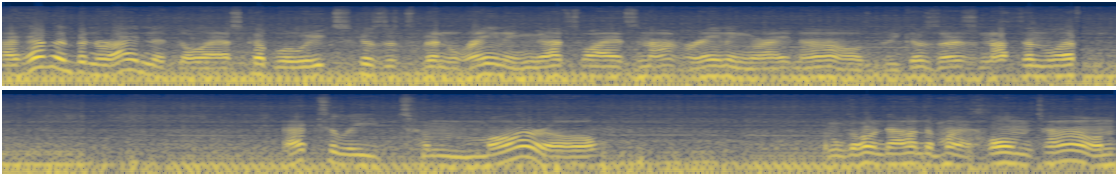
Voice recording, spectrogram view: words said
I haven't been riding it the last couple of weeks because it's been raining. That's why it's not raining right now, because there's nothing left. Actually, tomorrow, I'm going down to my hometown,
